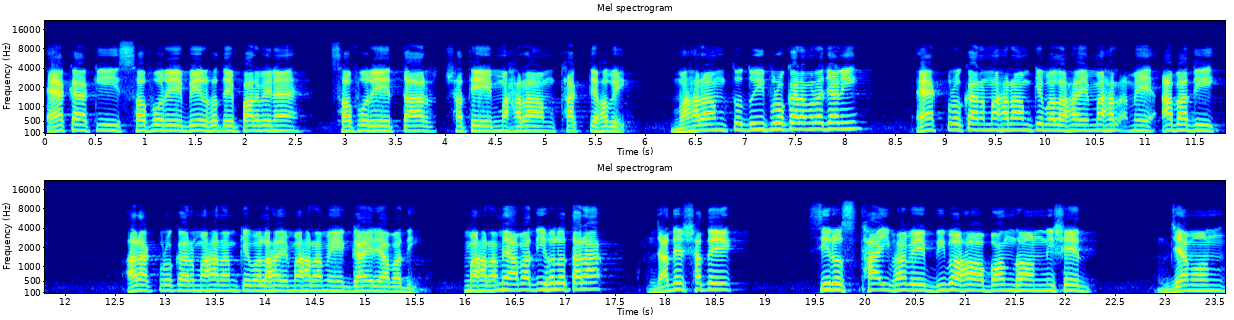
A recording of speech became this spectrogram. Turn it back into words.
একাকি সফরে বের হতে পারবে না। সফরে তার সাথে মাহারাম থাকতে হবে। মাহারাম তো দুই প্রকার আমরা জানি। এক প্রকার মাহারামকে বলা হয় মাহারামে আবাদি আর এক প্রকার মাহারামকে বলা হয় মাহারামে গায়ের আবাদি। মাহারামে আবাদি হলো তারা যাদের সাথে চিরস্থায়ীভাবে বিবাহ, বন্ধন, নিষেধ। যেমন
